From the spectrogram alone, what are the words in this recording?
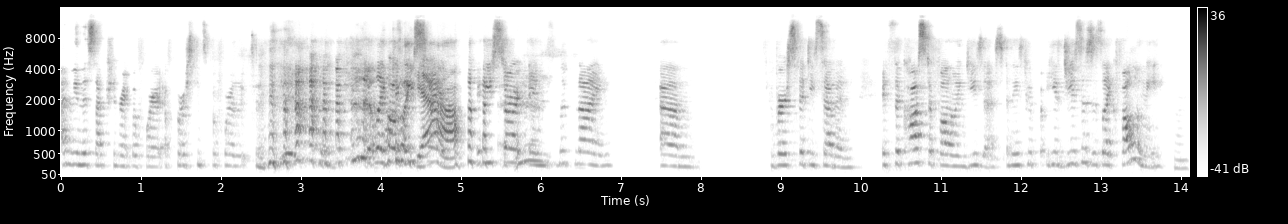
I mean the section right before it. Of course, it's before Luke 10. but like, I was like, yeah. Start, if you start in Luke 9, um, verse 57, It's the cost of following Jesus. And these people, he, Jesus is like, follow me. Mm.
